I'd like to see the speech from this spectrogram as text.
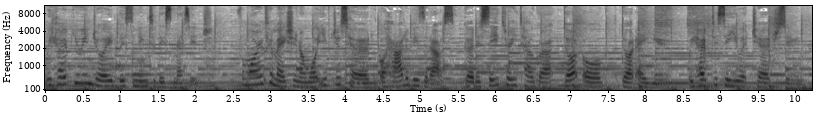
We hope you enjoyed listening to this message. For more information on what you've just heard or how to visit us, go to c3tuggerah.org.au. We hope to see you at church soon.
